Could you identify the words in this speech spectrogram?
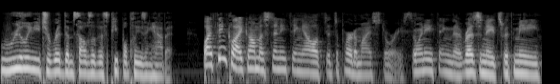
really need to rid themselves of this people pleasing habit. Well, I think like almost anything else, it's a part of my story. So anything that resonates with me,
